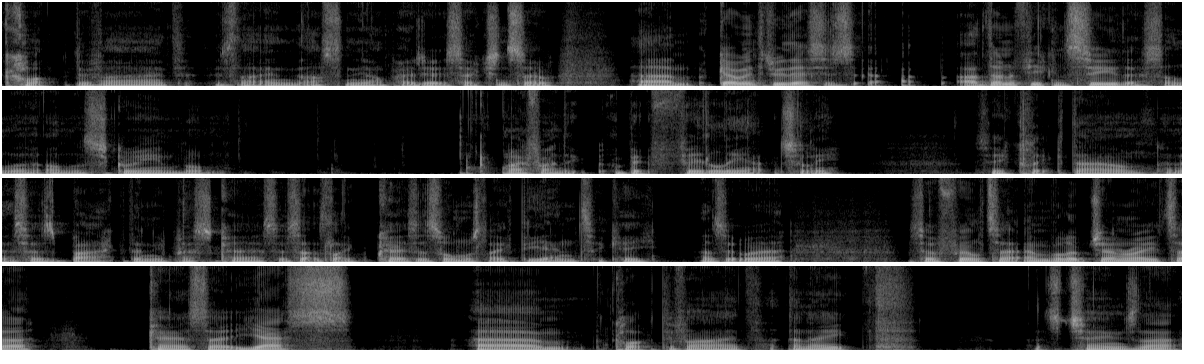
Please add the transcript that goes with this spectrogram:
clock divide. Is that in? That's in the arpeggio section. So um, going through this is. I don't know if you can see this on the on the screen, but I find it a bit fiddly actually. So you click down and it says back, then you press cursor. So that's like cursor's almost like the enter key, as it were. So filter envelope generator, cursor yes, um, clock divide an eighth. Let's change that.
